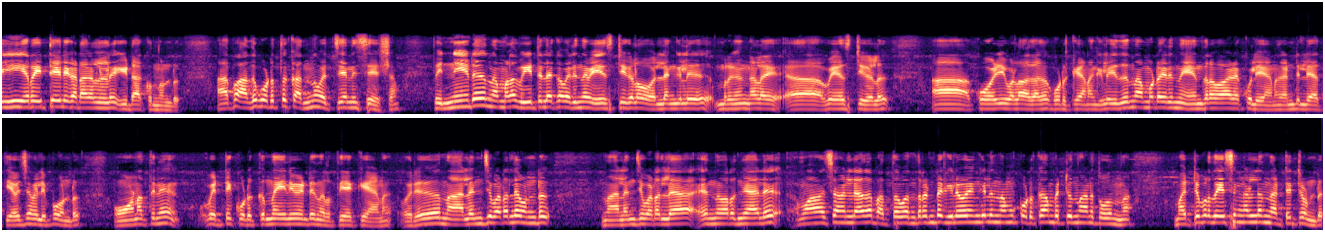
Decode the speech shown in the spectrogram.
ഈ റീറ്റെയിൽ കടകളിൽ ഈടാക്കുന്നുണ്ട്. അപ്പോൾ അത് കൊടുത്ത് കന്ന് വെച്ചതിന് ശേഷം പിന്നീട് നമ്മളെ വീട്ടിലൊക്കെ വരുന്ന വേസ്റ്റുകളോ അല്ലെങ്കിൽ മൃഗങ്ങളെ വേസ്റ്റുകൾ കോഴിവളം അതൊക്കെ കൊടുക്കുകയാണെങ്കിൽ ഇത് നമ്മുടെ ഒരു നേന്ത്രവാഴക്കുലയാണ്. കണ്ടില്ലേ? അത്യാവശ്യം വലിപ്പമുണ്ട്. ഓണത്തിന് വെട്ടി കൊടുക്കുന്നതിന് വേണ്ടി നിർത്തിയൊക്കെയാണ്. ഒരു നാലഞ്ച് പടലമുണ്ട് നാലഞ്ച് പടല എന്ന് പറഞ്ഞാൽ മോശമില്ലാതെ പത്ത് പന്ത്രണ്ട് കിലോയെങ്കിലും നമുക്ക് കൊടുക്കാൻ പറ്റുമെന്നാണ് തോന്നുന്നത്. മറ്റു പ്രദേശങ്ങളിലും നട്ടിട്ടുണ്ട്.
